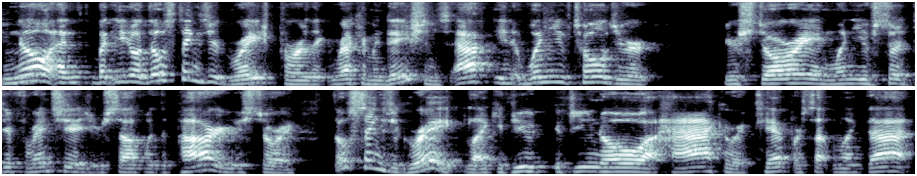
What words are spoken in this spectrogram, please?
no and but you know those things are great for the recommendations after you know when you've told your your story and when you've sort of differentiated yourself with the power of your story those things are great like if you if you know a hack or a tip or something like that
